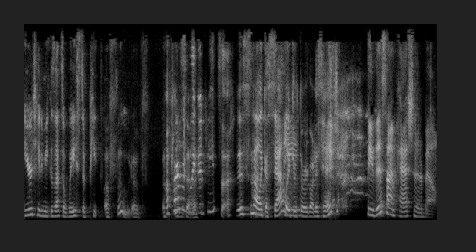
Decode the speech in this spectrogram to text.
irritated me because that's a waste of pe- of food of, of a perfectly pizza. good pizza. This is not like a salad you're throwing on his head. See, this I'm passionate about.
